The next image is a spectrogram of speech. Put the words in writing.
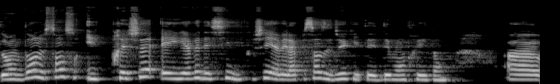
Dans, dans le sens où il prêchait et il y avait des signes, il prêchait, il y avait la puissance de Dieu qui était démontrée. Donc, euh,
